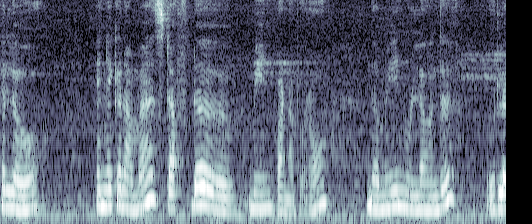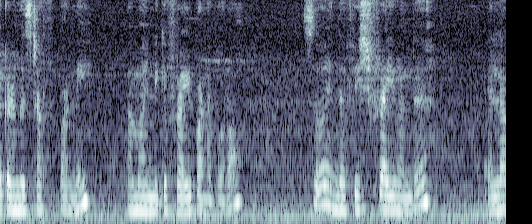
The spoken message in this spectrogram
ஹலோ இன்றைக்கி நாம் ஸ்டஃப்டு மீன் பண்ண போகிறோம் இந்த மீன் உள்ள வந்து உருளைக்கிழங்கு ஸ்டஃப் பண்ணி நம்ம இன்றைக்கி ஃப்ரை பண்ண போகிறோம் ஸோ இந்த ஃபிஷ் ஃப்ரை வந்து எல்லா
